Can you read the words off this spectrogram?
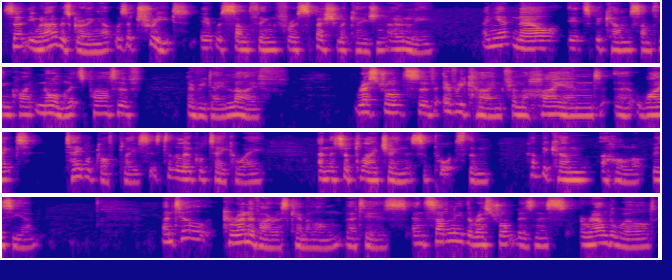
certainly when I was growing up, was a treat. It was something for a special occasion only. And yet now it's become something quite normal. It's part of everyday life. Restaurants of every kind, from the high end uh, white tablecloth places to the local takeaway, and the supply chain that supports them have become a whole lot busier. Until coronavirus came along, that is, and suddenly the restaurant business around the world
